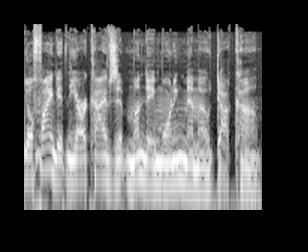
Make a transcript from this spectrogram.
You'll find it in the archives at mondaymorningmemo.com.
